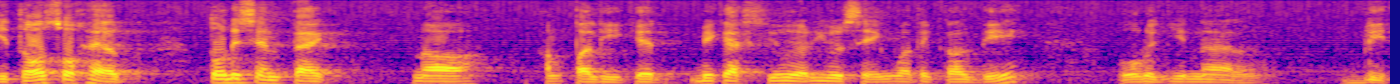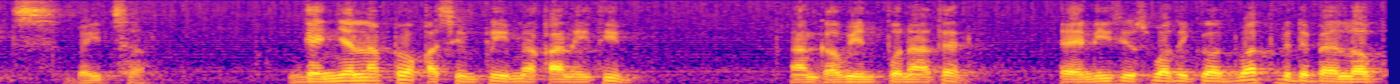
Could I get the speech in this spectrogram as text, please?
it also help to disinfect no ang paligid because you are using what they call the original bleach by itself. Ganyan lang po kasimple maka-native ang gawin po natin. And this is what they call what we develop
